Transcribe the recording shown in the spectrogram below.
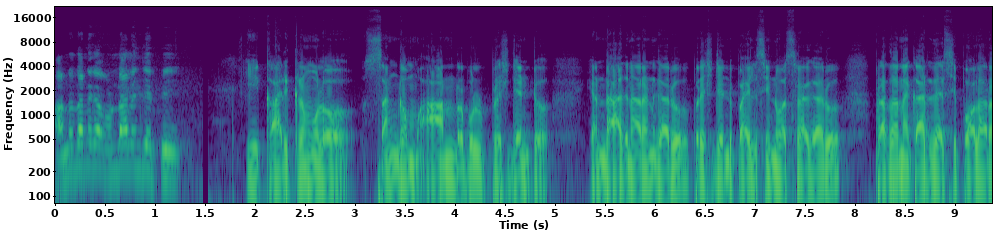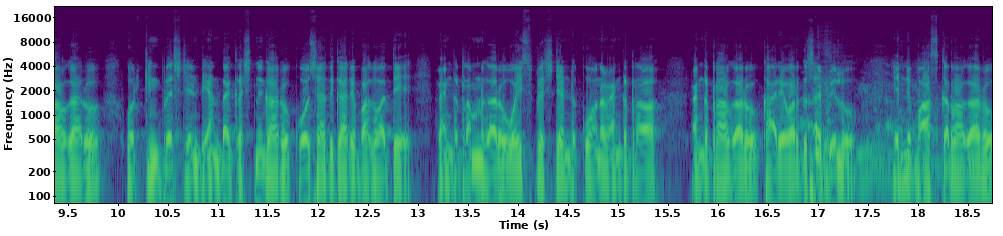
అన్నదండగా ఉండాలని చెప్పి ఈ కార్యక్రమంలో సంఘం ఆనరబుల్ ప్రెసిడెంట్ ఎండ ఆదినారాయణ గారు ప్రెసిడెంట్ పైల శ్రీనివాసరావు గారు ప్రధాన కార్యదర్శి పోలారావు గారు వర్కింగ్ ప్రెసిడెంట్ ఎండా కృష్ణ గారు కోశాధికారి భగవతి వెంకటరమణ గారు వైస్ ప్రెసిడెంట్ కోన వెంకట్రావు వెంకట్రావు గారు కార్యవర్గ సభ్యులు ఎన్ని భాస్కర్రావు గారు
